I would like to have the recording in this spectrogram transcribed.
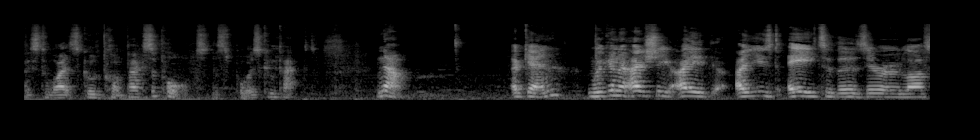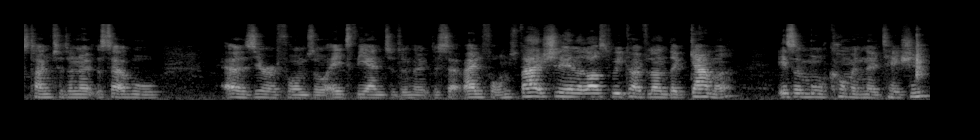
as to why it's called compact support. The support is compact. Now, again, we're gonna actually, I, I used A to the 0 last time to denote the set of all uh, 0 forms, or A to the N to denote the set of N forms, but actually in the last week I've learned that gamma is a more common notation.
